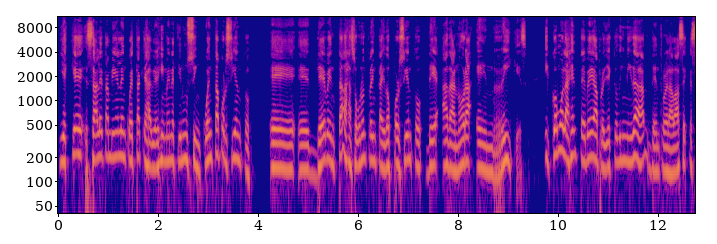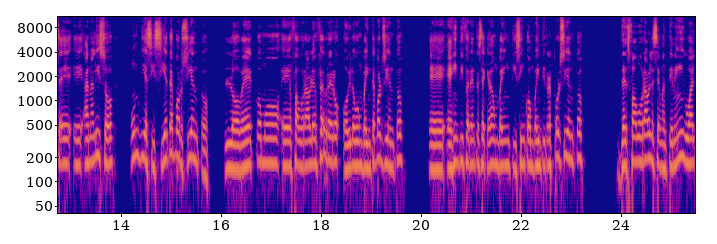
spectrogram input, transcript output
Y es que sale también en la encuesta que Javier Jiménez tiene un 50% eh, eh, de ventaja sobre un 32% de Adanora Enríquez. Y cómo la gente ve a Proyecto Dignidad dentro de la base que se eh, analizó, un 17% lo ve como eh, favorable en febrero, hoy lo ve un 20%, eh, es indiferente, se queda un 25 o un 23%, desfavorable se mantienen igual,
